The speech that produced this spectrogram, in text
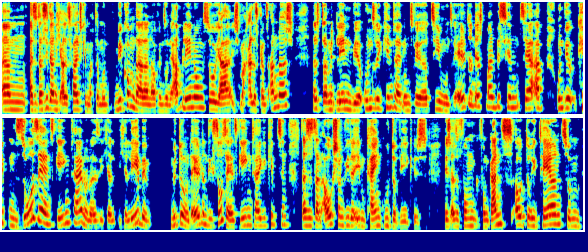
Ähm, also, dass sie da nicht alles falsch gemacht haben. Und wir kommen da dann auch in so eine Ablehnung, so, ja, ich mache alles ganz anders. Also, damit lehnen wir unsere Kindheit, unsere Erziehung, unsere Eltern erstmal ein bisschen sehr ab. Und wir kippen so sehr ins Gegenteil, oder also ich, ich erlebe Mütter und Eltern, die so sehr ins Gegenteil gekippt sind, dass es dann auch schon wieder eben kein guter Weg ist. Ist also vom, vom ganz autoritären zum,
